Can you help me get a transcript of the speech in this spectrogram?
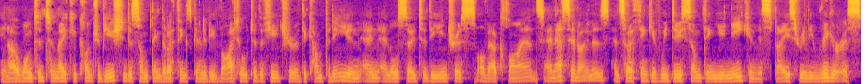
You know, I wanted to make a contribution to something that I think is going to be vital to the future of the company and, and, and also to the interests of our clients and asset owners. And so I think if we do something unique in this space, really rigorous,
